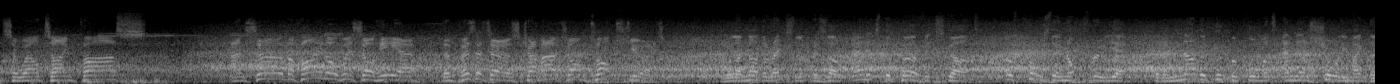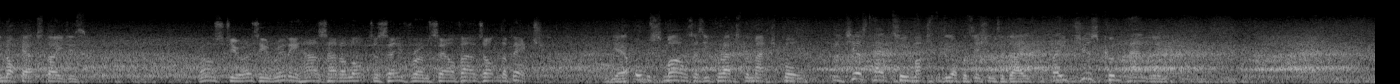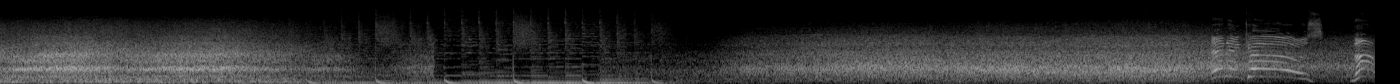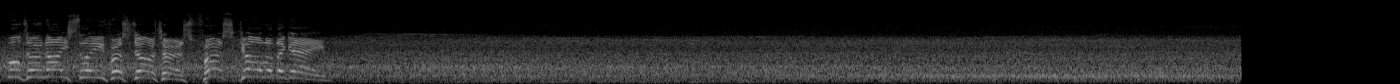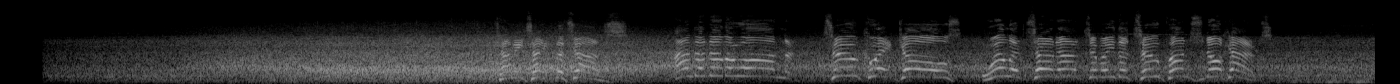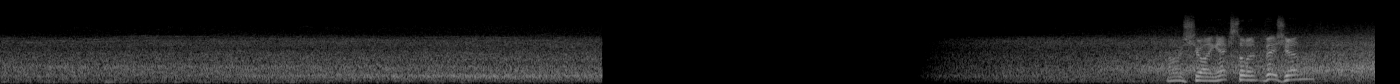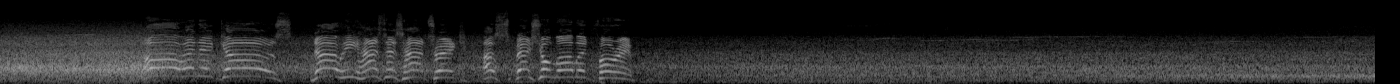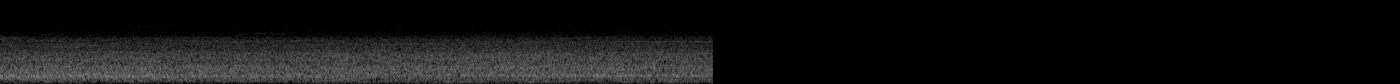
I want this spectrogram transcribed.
That's a well-timed pass. And so the final whistle here. The visitors come out on top, Stuart. Well, another excellent result, and it's the perfect start. Of course they're not through yet, but another good performance, and they'll surely make the knockout stages. Well, Stuart, he really has had a lot to say for himself out on the pitch. Yeah, all smiles as he grabs the match ball. He just had too much for the opposition today. They just couldn't handle him. For starters. First goal of the game. Can he take the chance? And another one! Two quick goals! Will it turn out to be the two-punch knockout? Oh, showing excellent vision. Oh, and it goes! Now he has his hat-trick. A special moment for him.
